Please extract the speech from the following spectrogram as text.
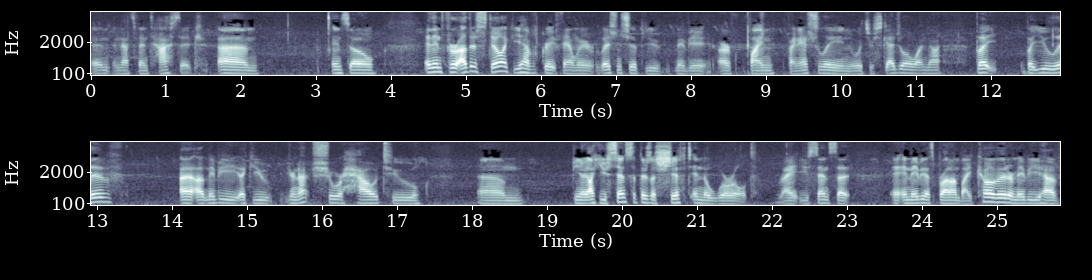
And, and that's fantastic. Um, and so and then for others still like you have a great family relationship. You maybe are fine financially and with your schedule and whatnot but but you live uh, uh, maybe like you you're not sure how to um, you know like you sense that there's a shift in the world right? You sense that and maybe that's brought on by covid or maybe you have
